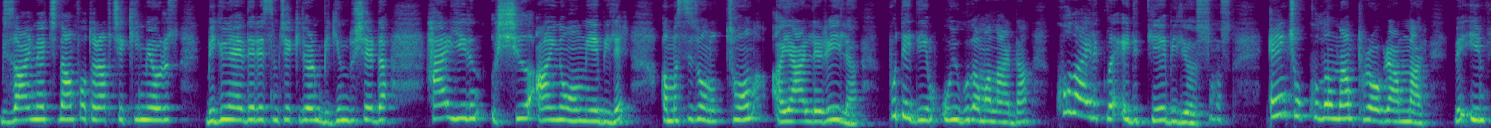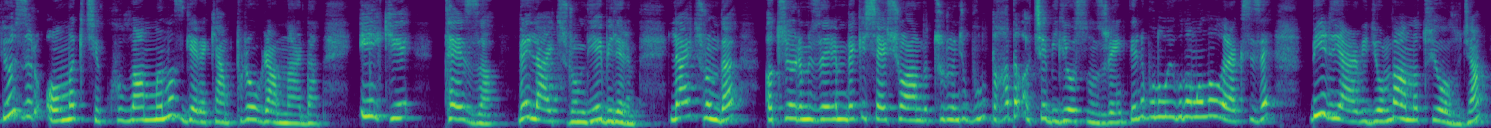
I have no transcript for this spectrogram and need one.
biz aynı açıdan fotoğraf çekilmiyoruz. Bir gün evde resim çekiliyorum, bir gün dışarıda. Her yerin ışığı aynı olmayabilir. Ama siz onu ton ayarlarıyla bu dediğim uygulamalardan kolaylıkla editleyebiliyorsunuz. En çok kullanılan programlar ve influencer olmak için kullanmanız gereken programlardan ilki Tezza ve Lightroom diyebilirim. Lightroom'da atıyorum üzerimdeki şey şu anda turuncu. Bunu daha da açabiliyorsunuz renklerini. Bunu uygulamalı olarak size bir diğer videomda anlatıyor olacağım.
